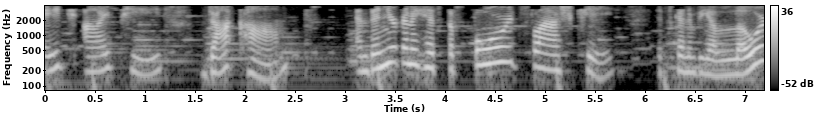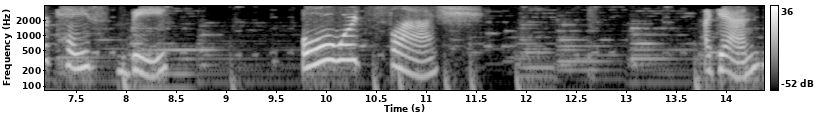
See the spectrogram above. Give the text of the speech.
H-I-P, dot com. And then you're going to hit the forward slash key. It's going to be a lowercase b forward slash, again,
